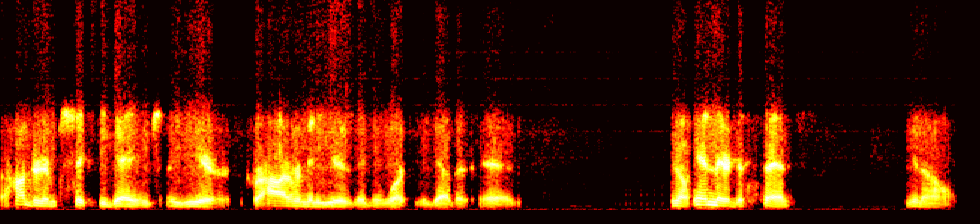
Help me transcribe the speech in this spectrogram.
160 games a year for however many years they've been working together, and you know, in their defense, you know,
